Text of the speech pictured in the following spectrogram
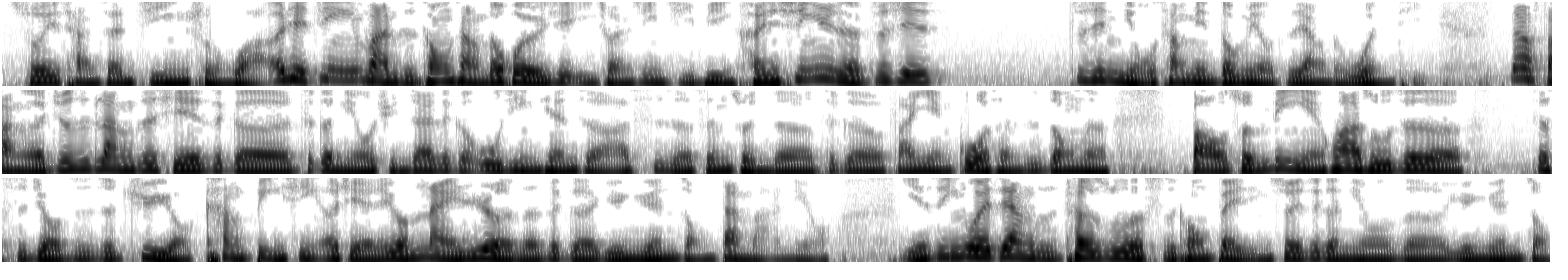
所以产生基因纯化，而且近亲繁殖通常都会有一些遗传性疾病，很幸运的这些这些牛上面都没有这样的问题，那反而就是让这些这个这个牛群在这个物竞天择啊适者生存的这个繁衍过程之中呢，保存并演化出这个。这十九只就具有抗病性，而且又耐热的这个原原种淡马牛，也是因为这样子特殊的时空背景，所以这个牛的原原种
